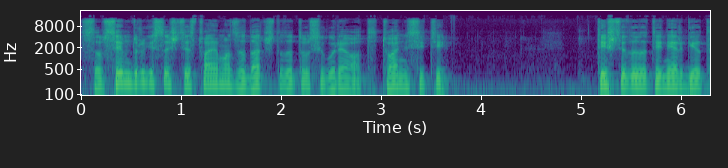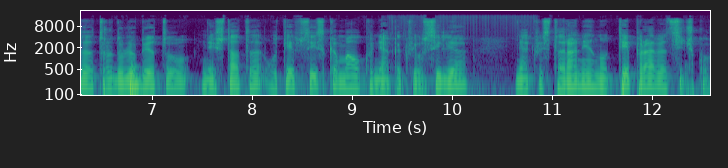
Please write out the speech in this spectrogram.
съвсем други същества имат задачата да те осигуряват. Това не си ти. Те ще дадат енергията, трудолюбието, нещата. От теб се иска малко някакви усилия, някакви старания, но те правят всичко.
